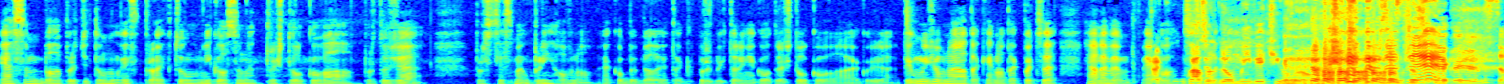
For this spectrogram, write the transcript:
Já jsem byla proti tomu i v projektu, nikoho jsem netreštelkovala, protože prostě jsme úplný hovno, jako by byli, tak proč bych tady někoho treštolkovala, jakože, ty umíš hovno, já taky, no, tak pojď se, já nevím. Tak Jako, co ukázat, si- kdo umí většího. No. Přesně, jakože víš co.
